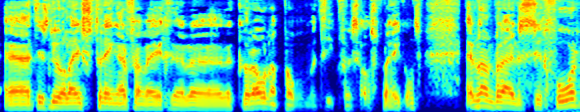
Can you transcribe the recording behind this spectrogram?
het is nu alleen strenger vanwege de, de coronaproblematiek vanzelfsprekend. En dan bereiden ze zich voor.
